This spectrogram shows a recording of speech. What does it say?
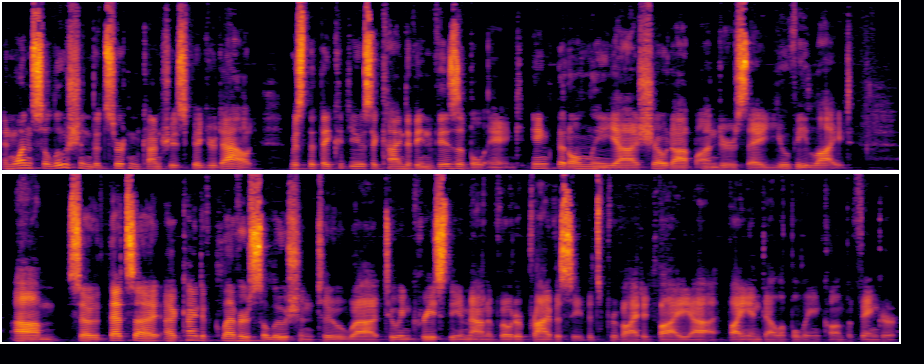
And one solution that certain countries figured out was that they could use a kind of invisible ink, ink that only uh, showed up under, say, UV light. Um, so that's a, a, kind of clever solution to, uh, to increase the amount of voter privacy that's provided by, uh, by indelible ink on the finger.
